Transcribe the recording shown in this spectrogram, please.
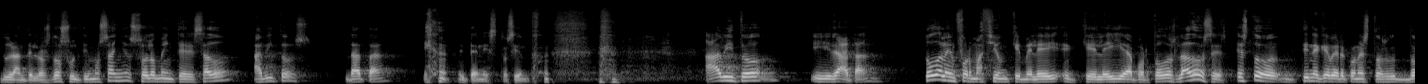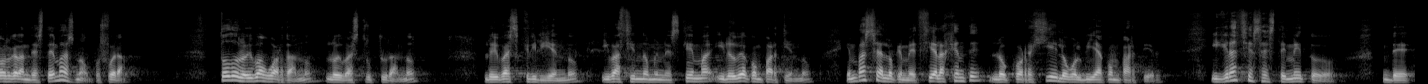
durante los dos últimos años solo me ha interesado hábitos, data y tenis, lo siento. Hábito y data. Toda la información que, me leía por todos lados es, ¿esto tiene que ver con estos dos grandes temas? No, pues fuera. Todo lo iba guardando, lo iba estructurando, lo iba escribiendo, iba haciéndome un esquema y lo iba compartiendo. En base a lo que me decía la gente, lo corregía y lo volvía a compartir. Y gracias a este método de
